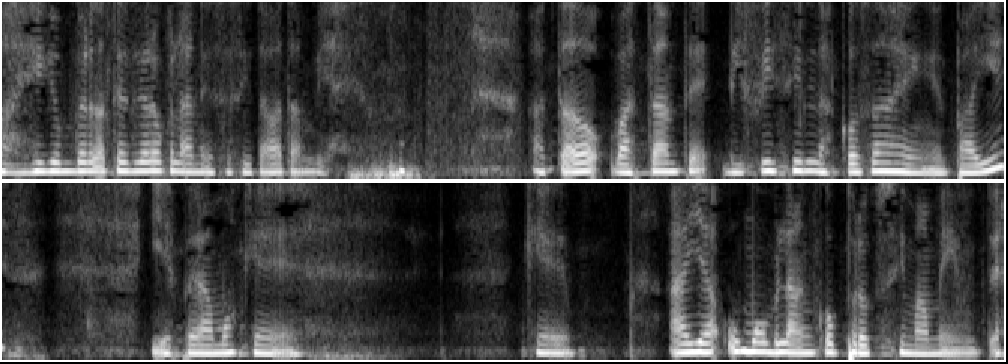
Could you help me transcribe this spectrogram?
Ay, yo en verdad creo que la necesitaba también. ha estado bastante difícil las cosas en el país y esperamos que, que haya humo blanco próximamente.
